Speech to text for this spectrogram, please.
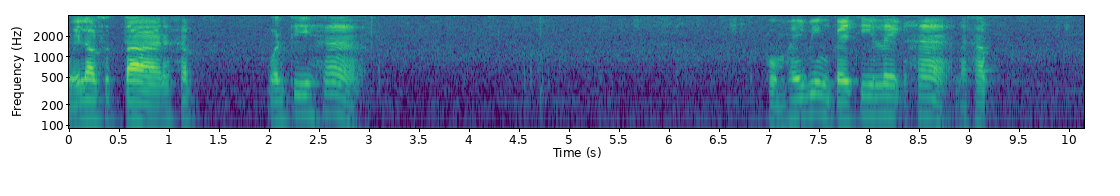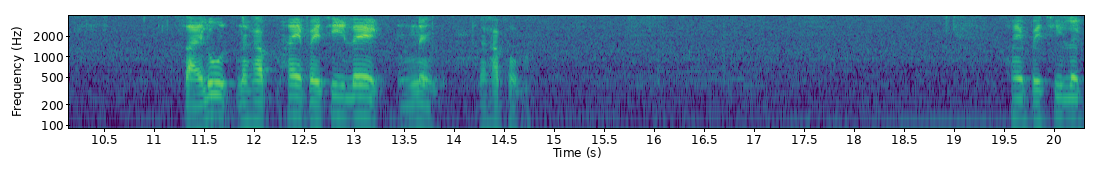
หวยเราสตาร์นะครับ วันที่ห้าผมให้วิ่งไปที่เลขห้านะครับ สายรูดนะครับให้ไปที่เลขหนึ่งนะครับผม ให้ไปที่เลข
